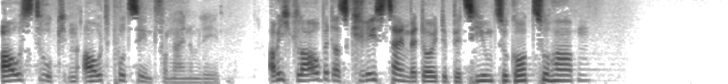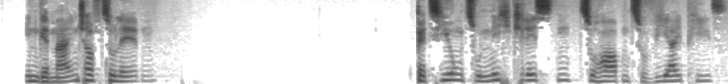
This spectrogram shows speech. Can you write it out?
Ausdruck, ein Output sind von einem Leben. Aber ich glaube, dass Christsein bedeutet, Beziehung zu Gott zu haben, in Gemeinschaft zu leben, Beziehung zu Nichtchristen zu haben, zu VIPs,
